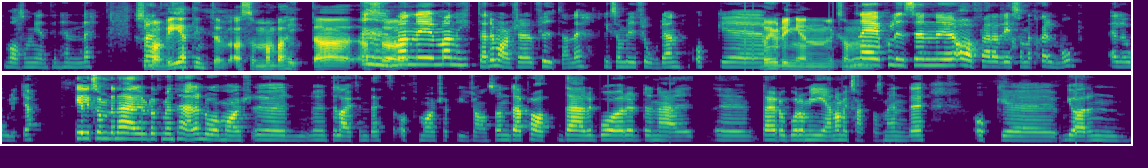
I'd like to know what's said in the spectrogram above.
vad som egentligen hände. Så För- man vet inte, alltså man bara hittar, alltså Man, man hittade Marsha flytande liksom i floden och de gjorde ingen liksom... nej polisen avfärdade det som ett självmord eller olycka. Det är liksom den här dokumentären då, Mars, eh, The Life and Death of Marsha P Johnson. Där, prat, där går den här, eh, där då går de igenom exakt vad som hände och eh, gör en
